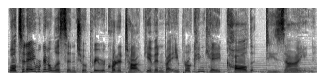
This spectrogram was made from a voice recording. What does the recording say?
Well, today we're going to listen to a pre recorded talk given by April Kincaid called Design.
